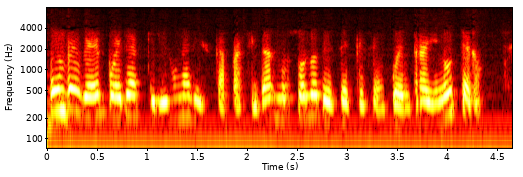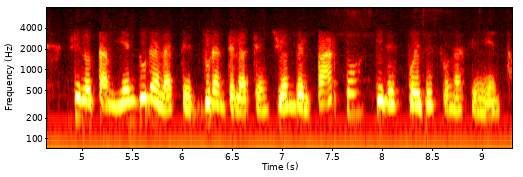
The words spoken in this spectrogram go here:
Un bebé puede adquirir una discapacidad no solo desde que se encuentra inútero, sino también durante la atención del parto y después de su nacimiento.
